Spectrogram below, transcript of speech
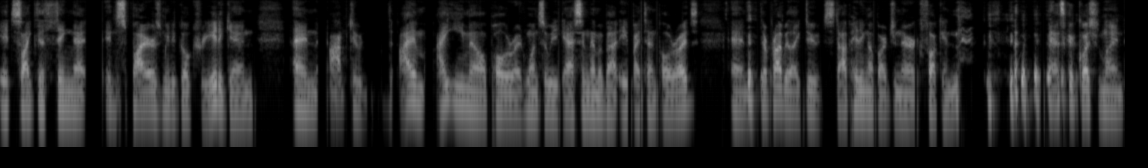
it's like the thing that inspires me to go create again. And I'm dude, I'm I email Polaroid once a week asking them about eight by ten Polaroids, and they're probably like, dude, stop hitting up our generic fucking ask a question line.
